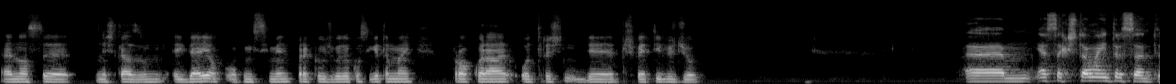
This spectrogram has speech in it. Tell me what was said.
a nossa, neste caso, a ideia ou o conhecimento para que o jogador consiga também procurar outras de, perspectivas de jogo. Um, essa questão é interessante.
